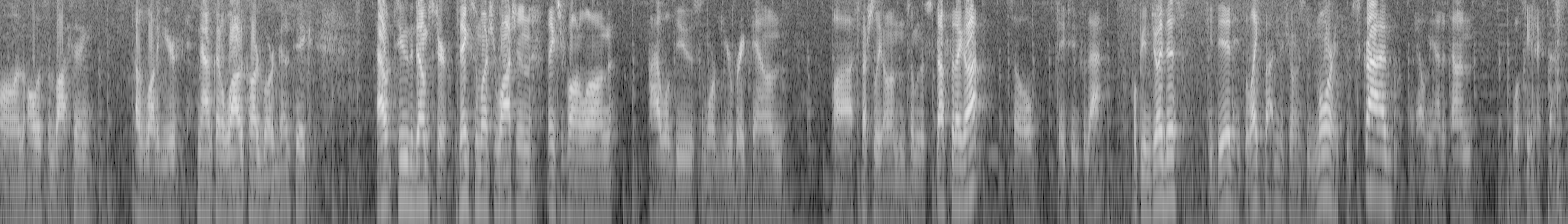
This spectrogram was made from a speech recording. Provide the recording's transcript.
on all this unboxing. That was a lot of gear. Now I've got a lot of cardboard got to take out to the dumpster. Thanks so much for watching. Thanks for following along. I will do some more gear breakdowns, uh, especially on some of the stuff that I got. So stay tuned for that. Hope you enjoyed this. If you did, hit the like button. If you want to see more, hit subscribe. That would help me out a ton. We'll see you next time.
